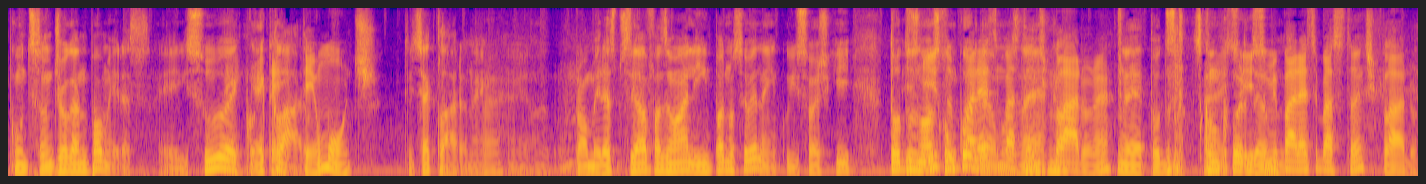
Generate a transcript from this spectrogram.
condição de jogar no Palmeiras. É, isso tem, é, é tem, claro. Tem um monte. Isso é claro, né? É. O Palmeiras precisa fazer uma limpa no seu elenco. Isso acho que todos nós isso concordamos, Isso parece bastante né? claro, né? É, todos nós concordamos. Isso, isso me parece bastante claro.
